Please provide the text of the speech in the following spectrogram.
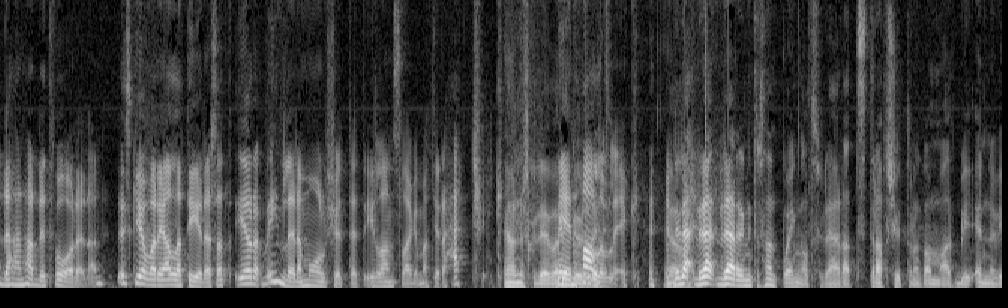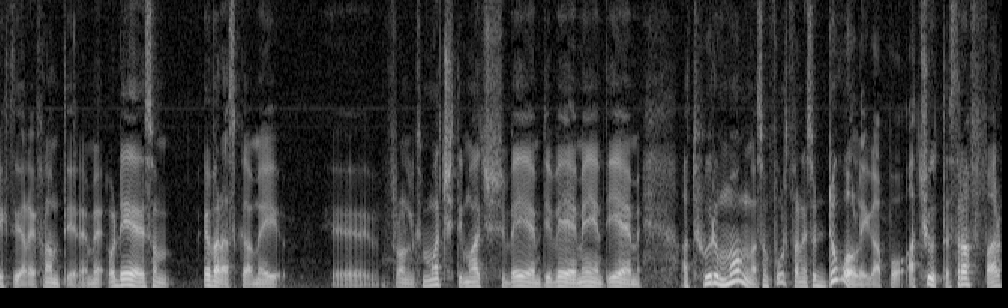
där han hade två redan. Det skulle ha varit alla tider. Så att göra, inleda målskyttet i landslaget med att göra hattrick. Ja, nu skulle det vara Med en gulligt. halvlek. Ja. Det, där, det, där, det där är en intressant poäng alltså, det här att straffskyttarna kommer att bli ännu viktigare i framtiden. Men, och det är som överraskar mig eh, från liksom match till match, VM till VM, EM till EM, att hur många som fortfarande är så dåliga på att skjuta straffar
